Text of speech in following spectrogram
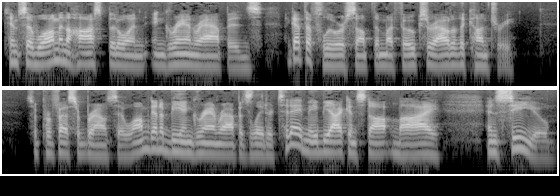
Tim said, Well, I'm in the hospital in, in Grand Rapids. I got the flu or something. My folks are out of the country. So Professor Brown said, Well, I'm going to be in Grand Rapids later today. Maybe I can stop by and see you.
